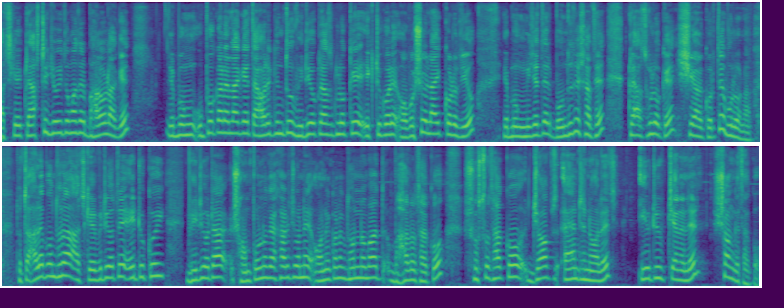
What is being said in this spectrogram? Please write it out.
আজকের ক্লাসটি যদি তোমাদের ভালো লাগে এবং উপকারে লাগে, তাহলে কিন্তু ভিডিও ক্লাসগুলোকে একটু করে অবশ্যই লাইক করে দিও এবং নিজেদের বন্ধুদের সাথে ক্লাসগুলোকে শেয়ার করতে ভুলো না। তো তাহলে বন্ধুরা, আজকের ভিডিওতে এইটুকুই ভিডিওটা সম্পূর্ণ দেখার জন্য অনেক অনেক ধন্যবাদ। ভালো থাকো, সুস্থ থাকো। জবস অ্যান্ড নলেজ ইউটিউব চ্যানেলের সঙ্গে থাকো।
